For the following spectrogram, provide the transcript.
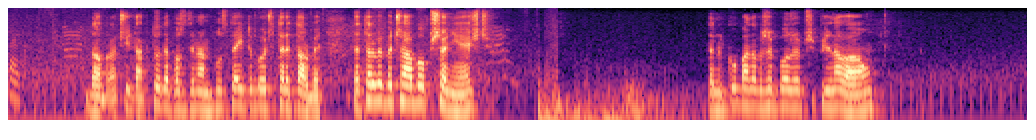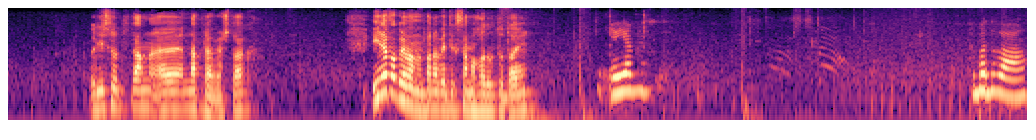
tak. Dobra, czyli tak, tu depozyty mam puste i tu były cztery torby. Te torby by trzeba było przenieść. Ten Kuba dobrze było, że przypilnował. Lisu, ty tam e, naprawiasz, tak? Ile w ogóle mamy, panowie, tych samochodów tutaj? Ja. Chyba dwa.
